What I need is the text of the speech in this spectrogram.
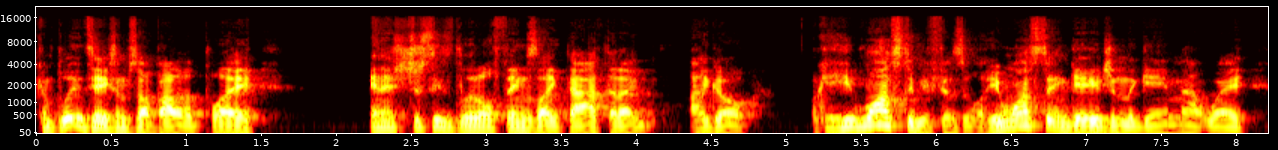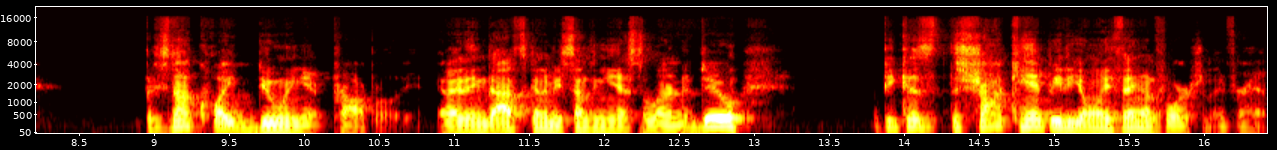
Completely takes himself out of the play. And it's just these little things like that that I I go, okay, he wants to be physical. He wants to engage in the game that way, but he's not quite doing it properly. And I think that's going to be something he has to learn to do because the shot can't be the only thing, unfortunately, for him.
